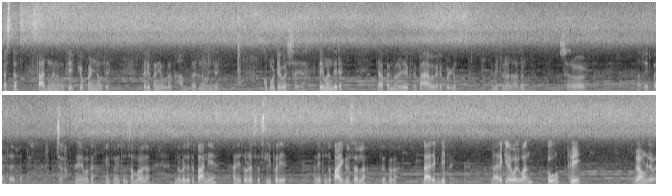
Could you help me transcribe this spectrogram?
जास्त साधनं नव्हती इक्विपमेंट नव्हते. तरी पण एवढं काम करणं म्हणजे खूप मोठी गोष्ट आहे. ते मंदिर आहे. ते आपण माझ्या इकडे पाया वगैरे पडलो. आणि इथून आता अजून सरळ असं इथपर्यंत जायचं आपल्याला. चला. आणि हे बघा इथून इथून सांभाळून ना बघा तिथं पाणी आहे आणि थोडंसं स्लिपरी आहे. आणि इथून जो पाय घसरला तो बघा डायरेक्ट डीप आहे. Direct level one two three ground level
